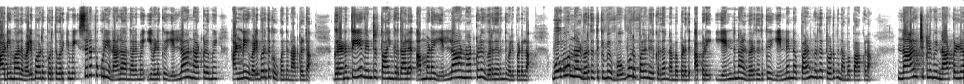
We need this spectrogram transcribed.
ஆடி மாத வழிபாடு பொறுத்த வரைக்குமே சிறப்புக்குரிய நாளாக இருந்தாலுமே இவளுக்கு எல்லா நாட்களுமே அன்னை வழிபடுறதுக்கு உகந்த நாட்கள் தான். கிரணத்தையே வென்று தாய்ங்கிறதால அம்மனை எல்லா நாட்களும் விரதம் இருந்து வழிபடலாம். ஒவ்வொரு நாள் விரதத்துக்குமே ஒவ்வொரு பலன் இருக்கிறதா நம்பப்படுது. அப்படி எந்த நாள் விரதத்துக்கு என்னென்ன பலன்கிறத தொடர்ந்து நம்ம பார்க்கலாம். ஞாயிற்றுக்கிழமை நாட்களில்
